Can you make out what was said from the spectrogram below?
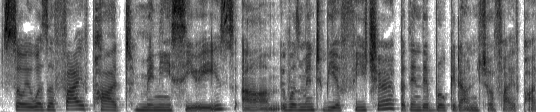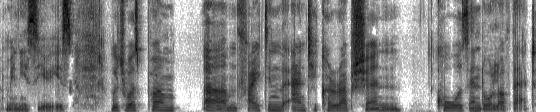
So it was a five part mini series. Um, it was meant to be a feature, but then they broke it down into a five part mini series, which was um, um, fighting the anti corruption cause and all of that.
